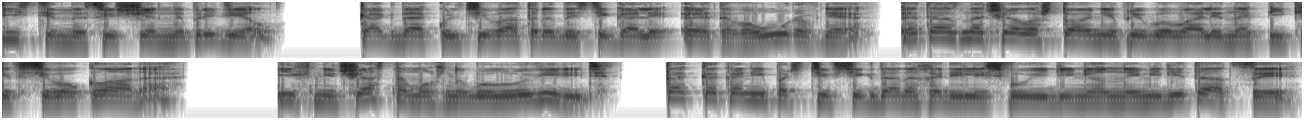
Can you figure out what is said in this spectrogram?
Истинный священный предел. Когда культиваторы достигали этого уровня, это означало, что они пребывали на пике всего клана. Их нечасто можно было увидеть, так как они почти всегда находились в уединенной медитации,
